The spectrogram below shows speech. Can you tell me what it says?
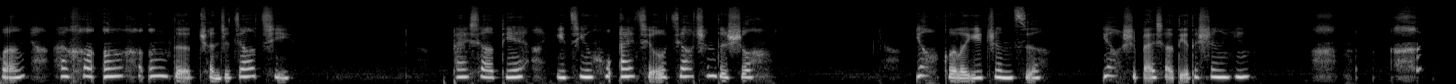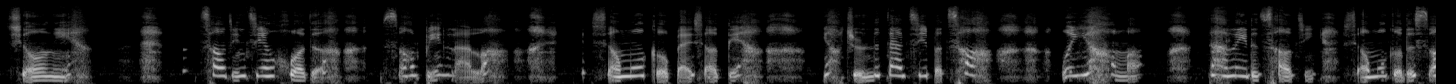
完，还哼嗯哼嗯的喘着娇气。白小蝶以近乎哀求娇嗔的说：“又过了一阵子，又是白小蝶的声音，求你操进贱货的骚逼来了，小母狗白小蝶。”要主人的大鸡巴操，我要吗？大力的操进小母狗的骚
